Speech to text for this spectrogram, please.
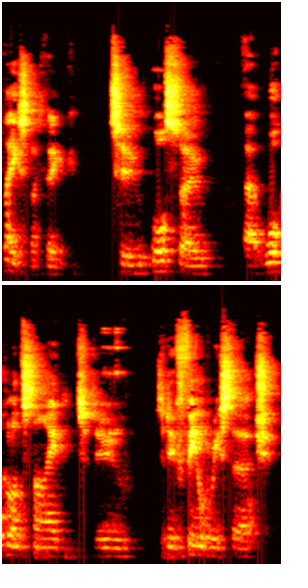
placed, I think, to also uh, walk alongside, to do, to do field research,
